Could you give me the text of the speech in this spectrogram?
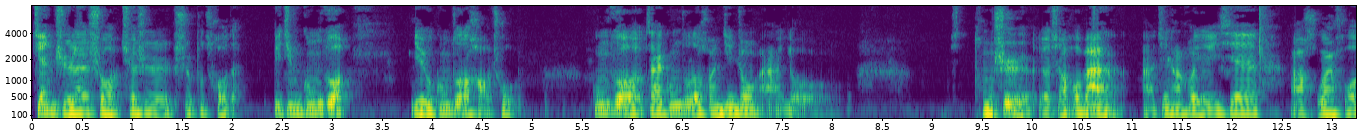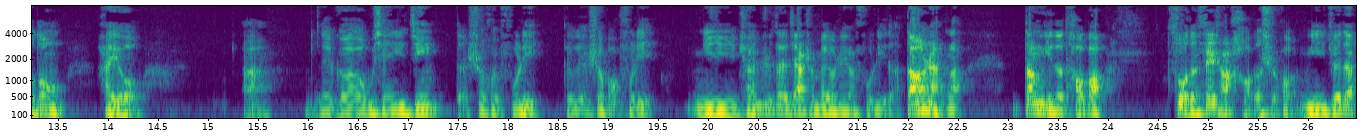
兼职来说，确实是不错的。毕竟工作也有工作的好处，工作在工作的环境中啊，有同事、有小伙伴啊，经常会有一些啊户外活动，还有啊那个五险一金的社会福利，对不对？社保福利，你全职在家是没有这些福利的。当然了，当你的淘宝。做的非常好的时候，你觉得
